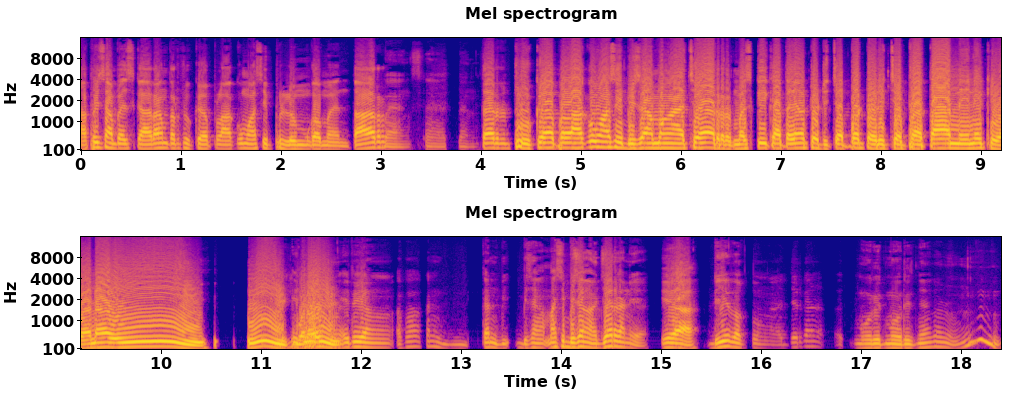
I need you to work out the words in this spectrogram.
tapi sampai sekarang terduga pelaku masih belum komentar. bangsat, bangsat. Terduga pelaku masih bisa mengajar meski katanya udah dicopot dari jabatan. Ini gimana? Wih. Wih, Itu gimana? yang, itu yang apa kan kan bi- bisa masih bisa ngajar kan ya? Iya. Dia waktu ngajar kan murid-muridnya kan hmm.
